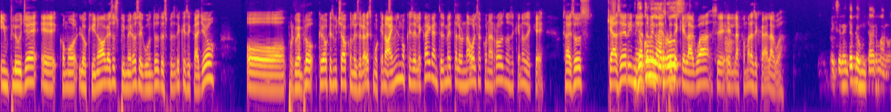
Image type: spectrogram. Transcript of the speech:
influye eh, como lo que uno haga esos primeros segundos después de que se cayó o, por ejemplo, creo que he escuchado con los celulares como que no, ahí mismo que se le caiga, entonces métale una bolsa con arroz, no sé qué, no sé qué. O sea, esos ¿Qué hacer inmediatamente después de que el agua, se, la cámara se cae del agua? Excelente pregunta, hermano.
